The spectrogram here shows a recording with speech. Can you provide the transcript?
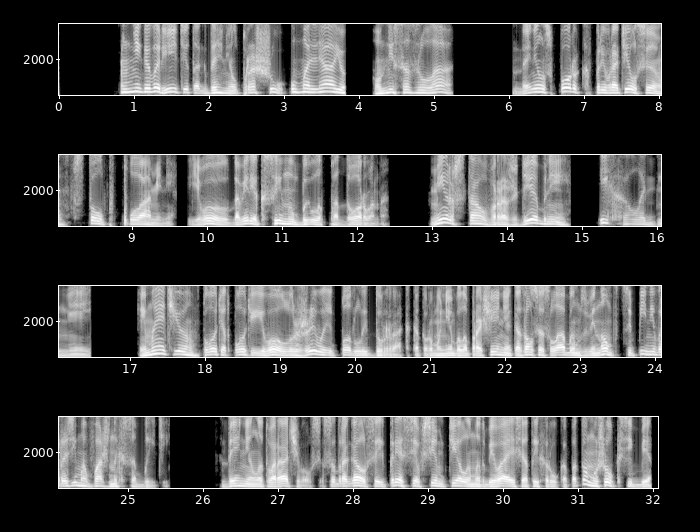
«Не говорите так, Дэниел, прошу, умоляю, он не со зла». Дэниел Спорг превратился в столб пламени. Его доверие к сыну было подорвано. Мир стал враждебней и холодней. И Мэтью, плоть от плоти его, лживый и подлый дурак, которому не было прощения, оказался слабым звеном в цепи невыразимо важных событий. Дэниел отворачивался, содрогался и трясся всем телом, отбиваясь от их рук, а потом ушел к себе,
